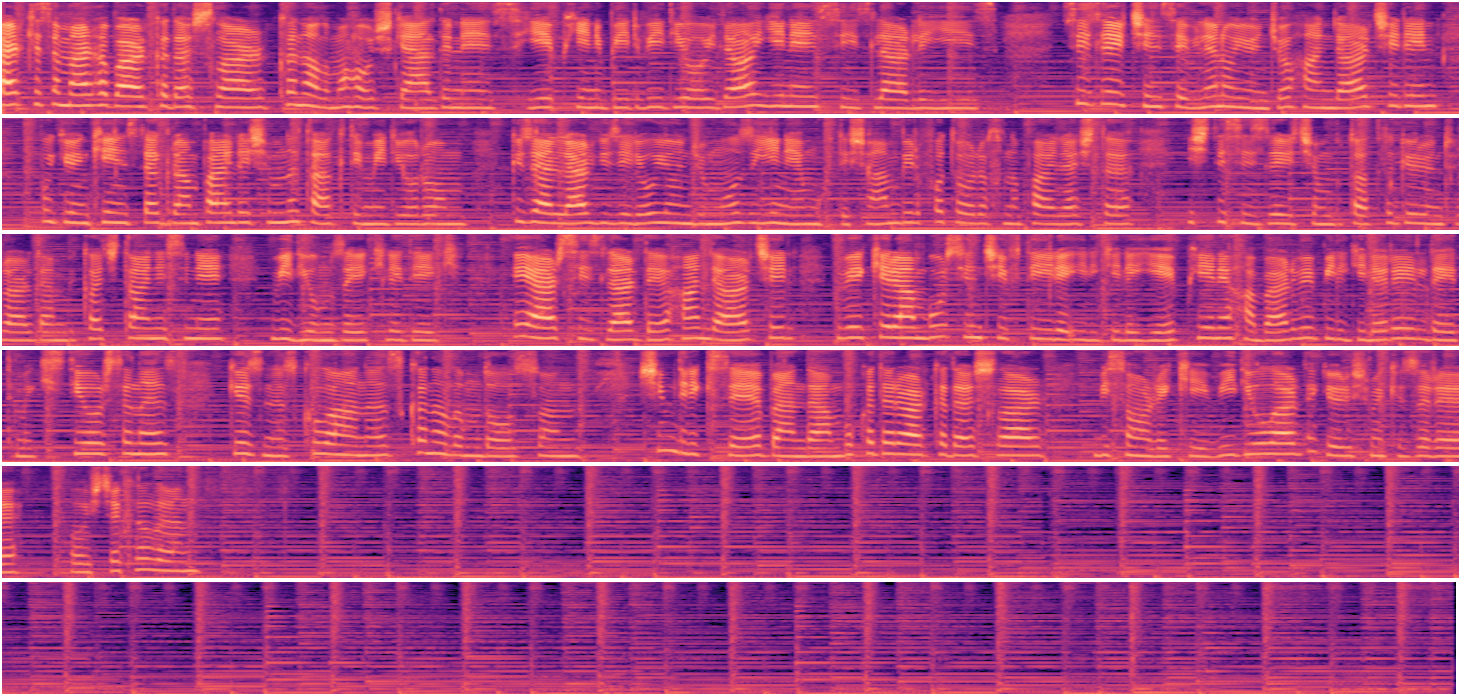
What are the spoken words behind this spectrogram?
Herkese merhaba arkadaşlar. Kanalıma hoş geldiniz. Yepyeni bir videoyla yine sizlerleyiz. Sizler için sevilen oyuncu Hande Erçel'in bugünkü Instagram paylaşımını takdim ediyorum. Güzeller güzeli oyuncumuz yine muhteşem bir fotoğrafını paylaştı. İşte sizler için bu tatlı görüntülerden birkaç tanesini videomuza ekledik. Eğer sizler de Hande Erçel ve Kerem Bursin çifti ile ilgili yepyeni haber ve bilgiler elde etmek istiyorsanız gözünüz kulağınız kanalımda olsun. Şimdilik ise benden bu kadar arkadaşlar. Bir sonraki videolarda görüşmek üzere. Hoşçakalın.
